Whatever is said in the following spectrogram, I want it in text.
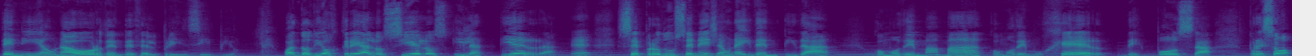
tenía una orden desde el principio. Cuando Dios crea los cielos y la tierra, eh, se produce en ella una identidad como de mamá, como de mujer, de esposa. Por eso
